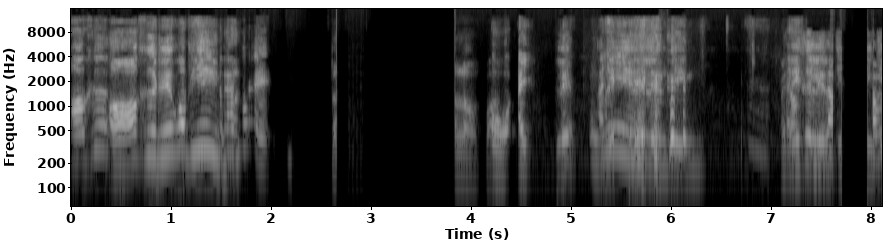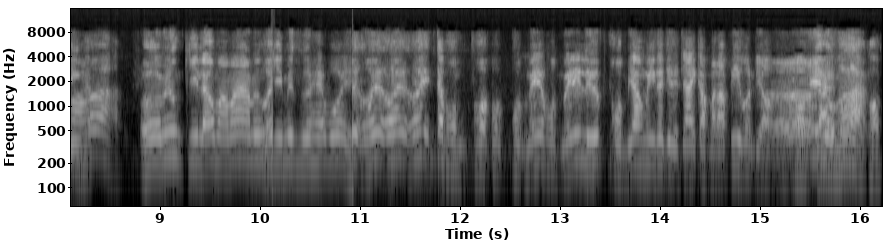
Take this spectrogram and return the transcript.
อ๋อคืออ๋อคือนึกว่าพี่ตลกว่ะโอ้ไอ้ลืมอันนี้คือลืมจริงอันนี้คือลืมจริง จริงๆอะเออไม่ต้องกินแล้วมาม่าไม่ต้องกินไม่ซื้อให้เว้ย เอ้ยเอ้ยเอ้ยแต่ผมผมผมผมไม่ผมไม่ได้ลืมผมยังมีกระจือใจกลับมารับพี่คนเดียวขอบใจมากขอบ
